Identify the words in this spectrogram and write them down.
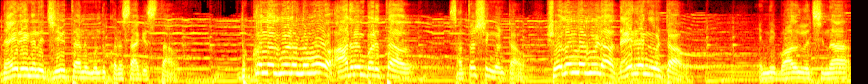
ధైర్యంగా నీ జీవితాన్ని ముందు కొనసాగిస్తావు. దుఃఖంలో కూడా నువ్వు ఆదరింపడతావు సంతోషంగా ఉంటావు శోధనలో కూడా ధైర్యంగా ఉంటావు. ఎన్ని బాధలు వచ్చినా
